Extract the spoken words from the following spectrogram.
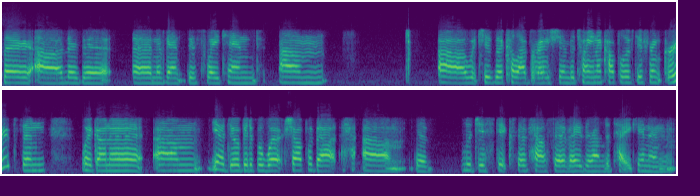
so uh, there's a an event this weekend, um, uh, which is a collaboration between a couple of different groups, and we're going to um, yeah do a bit of a workshop about um, the logistics of how surveys are undertaken, and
